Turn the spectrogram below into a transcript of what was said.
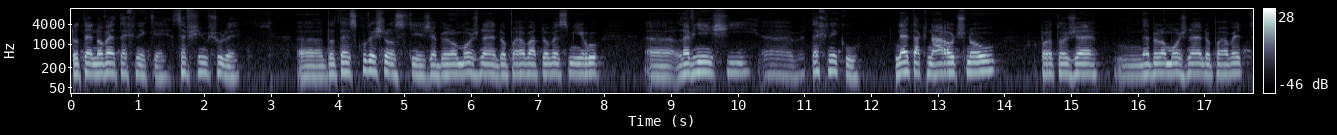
do té nové techniky, se vším všudy. Eh, do té skutečnosti, že bylo možné dopravovat do vesmíru eh, levnější eh, techniku, ne tak náročnou, protože nebylo možné dopravit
